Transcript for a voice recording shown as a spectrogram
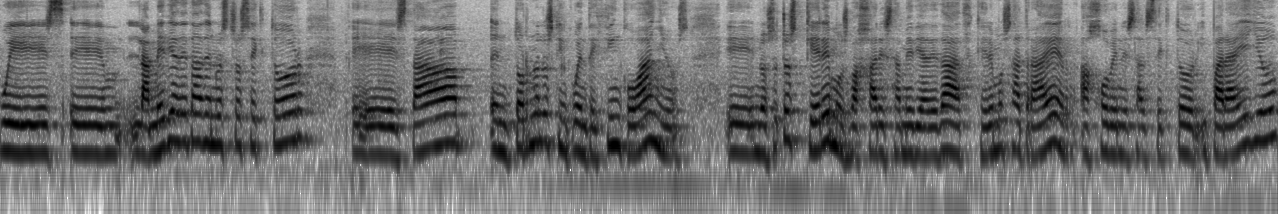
pues eh, la media de edad de nuestro sector eh, está en torno a los 55 años. Eh, nosotros queremos bajar esa media de edad, queremos atraer a jóvenes al sector y para ello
